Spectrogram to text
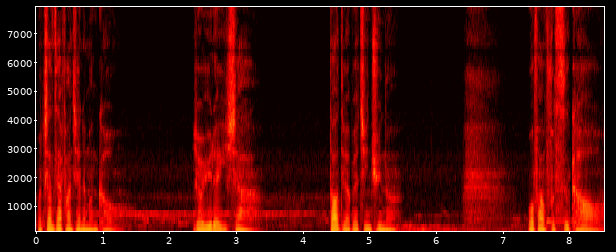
我站在房间的门口，犹豫了一下，到底要不要进去呢？我反复思考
